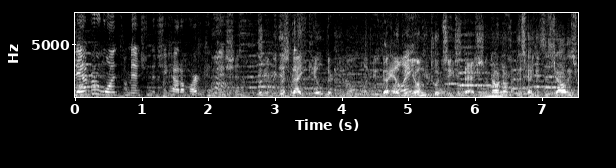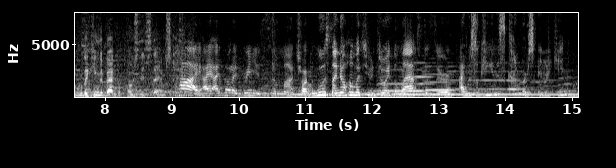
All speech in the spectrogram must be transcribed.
Never once mentioned that she had a heart condition. Maybe this guy killed her, you know? Like he's got like a young Tootsie stash. No, no, no. This guy gets his jollies from licking the back of postage stamps. Hi, I, I thought I'd bring you some uh, chocolate mousse. I know how much you enjoyed the last dessert. I was looking in his covers and I came across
